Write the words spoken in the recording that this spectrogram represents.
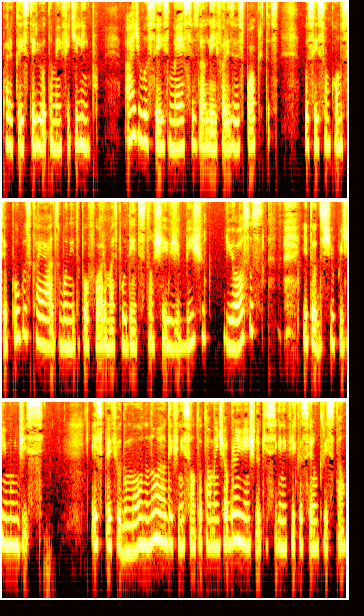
para que o exterior também fique limpo. Ai de vocês, mestres da lei, fariseus hipócritas! Vocês são como sepulcros caiados, bonito por fora, mas por dentro estão cheios de bicho, de ossos e todo tipo de imundície. Esse perfil do morno não é uma definição totalmente abrangente do que significa ser um cristão,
